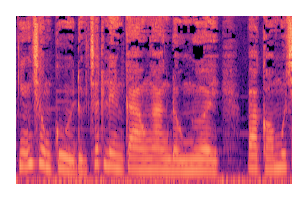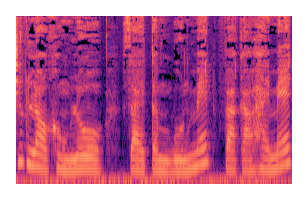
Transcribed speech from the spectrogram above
Những trồng củi được chất lên cao ngang đầu người và có một chiếc lò khổng lồ dài tầm 4 mét và cao 2 mét.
